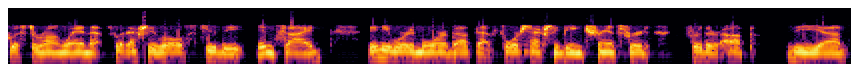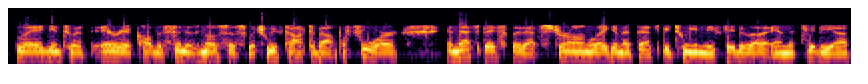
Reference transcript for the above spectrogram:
twist the wrong way and that foot actually rolls to the inside, then you worry more about that force actually being transferred further up the uh, leg into an area called the syndesmosis, which we've talked about before. And that's basically that strong ligament that's between the fibula and the tibia.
